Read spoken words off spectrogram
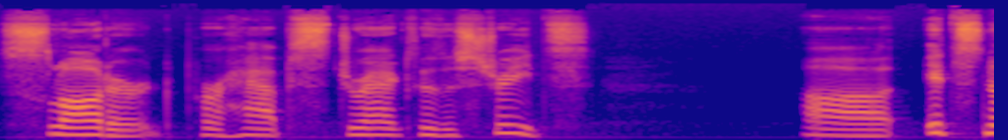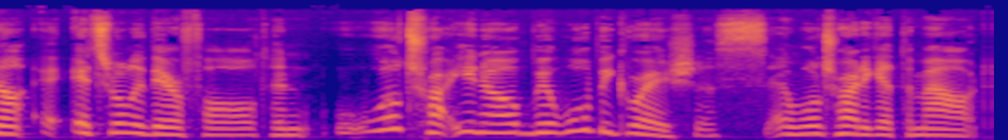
slaughtered, perhaps dragged through the streets, uh, it's not. It's really their fault, and we'll try. You know, but we'll be gracious and we'll try to get them out.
